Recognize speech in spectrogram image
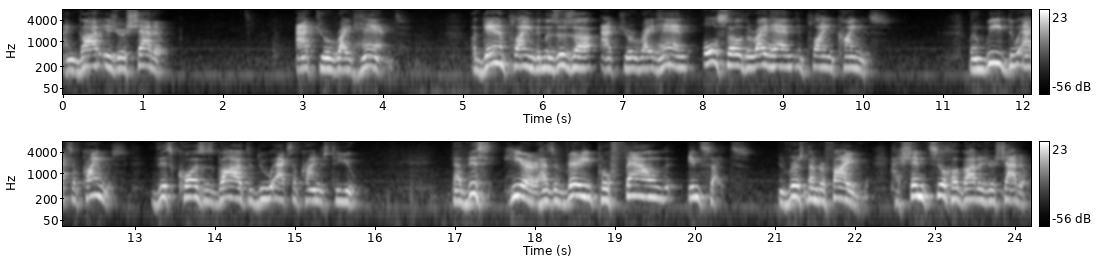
and God is your shadow at your right hand. Again, implying the mezuzah at your right hand, also the right hand implying kindness. When we do acts of kindness, this causes God to do acts of kindness to you. Now, this here has a very profound insight. In verse number five, Hashem Tzilcha, God is your shadow.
